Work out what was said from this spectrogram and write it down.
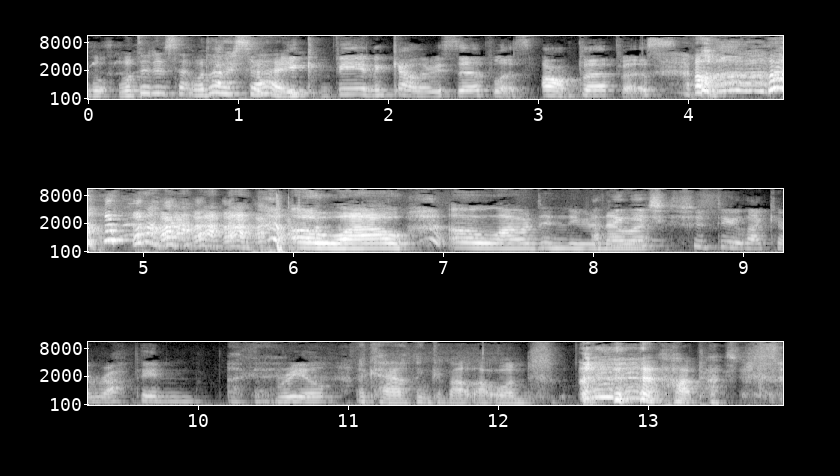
What, what did it say? What did I say? you can be in a calorie surplus on purpose oh wow! Oh wow! I didn't even I know think you it. should do like a rapping Okay. reel Okay, I'll think about that one. Hard pass.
